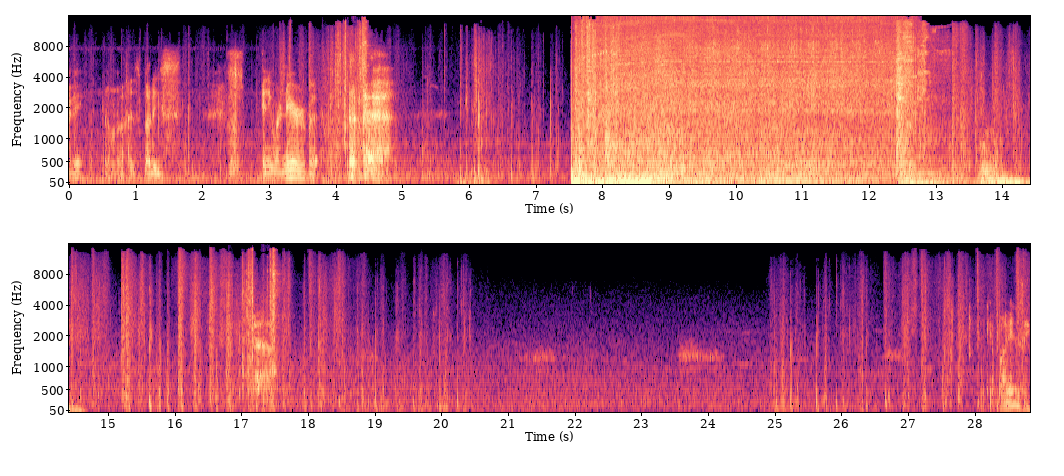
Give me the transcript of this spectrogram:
Alright. I don't know if his buddy's anywhere near, but. Can't buy anything.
